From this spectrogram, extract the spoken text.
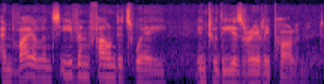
And violence even found its way into the Israeli parliament.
